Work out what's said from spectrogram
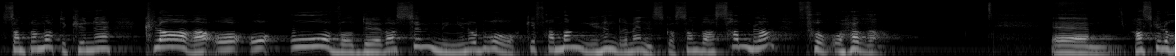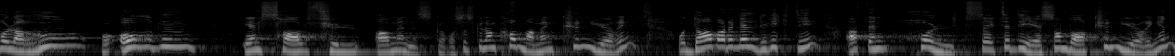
som på en måte kunne klare å, å overdøve summingen og bråket fra mange hundre mennesker som var samla for å høre. Eh, han skulle holde ro og orden i en sal full av mennesker. Og Så skulle han komme med en kunngjøring. Og Da var det veldig viktig at en holdt seg til det som var kunngjøringen,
